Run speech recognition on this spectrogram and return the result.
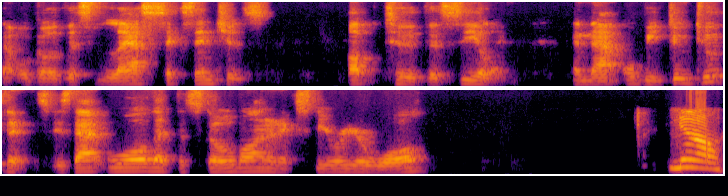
that will go this last six inches up to the ceiling. And that will be two, two things. Is that wall that the stove on an exterior wall? No,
